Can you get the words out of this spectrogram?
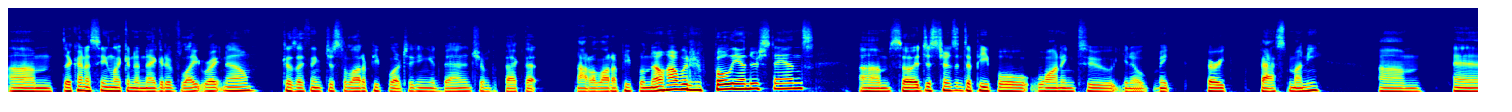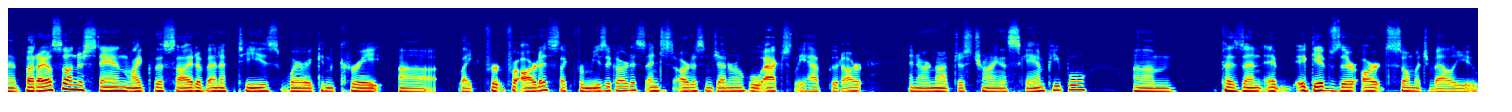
um, they're kind of seen like in a negative light right now because I think just a lot of people are taking advantage of the fact that not a lot of people know how it fully understands. Um, so it just turns into people wanting to, you know, make very fast money. Um, and but I also understand like the side of NFTs where it can create uh like for for artists, like for music artists and just artists in general who actually have good art and are not just trying to scam people. Um because then it it gives their art so much value.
